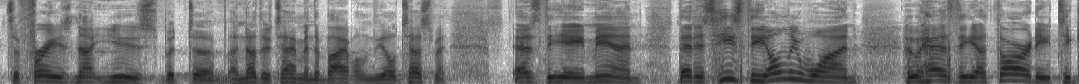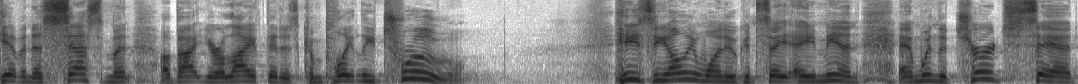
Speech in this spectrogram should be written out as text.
It's a phrase not used, but uh, another time in the Bible in the Old Testament, as the Amen. That is, he's the only one who has the authority to give an assessment about your life that is completely true. He's the only one who can say amen. And when the church said,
